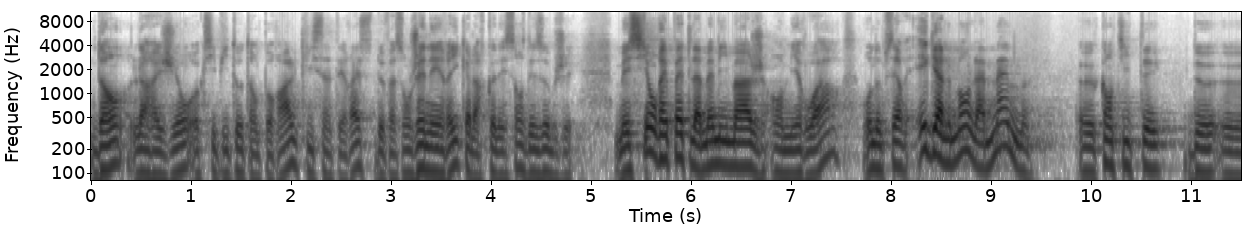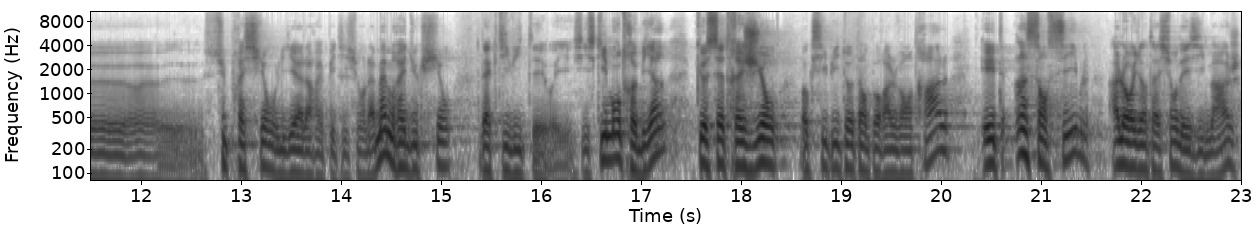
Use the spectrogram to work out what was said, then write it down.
dans la région occipito-temporale qui s'intéresse de façon générique à la reconnaissance des objets. Mais si on répète la même image en miroir, on observe également la même euh, quantité de euh, suppression liée à la répétition, la même réduction d'activité. Ce qui montre bien que cette région occipito-temporale ventrale est insensible à l'orientation des images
